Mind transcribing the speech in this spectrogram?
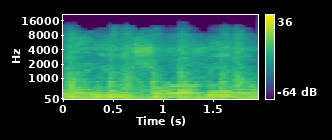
when you show me the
